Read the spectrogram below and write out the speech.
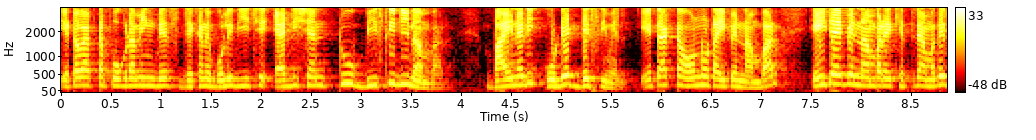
এটাও একটা প্রোগ্রামিং বেস যেখানে বলে দিয়েছে addition to BCD number binary coded decimal. এটা একটা অন্য টাইপের নাম্বার। এই টাইপের নাম্বারের ক্ষেত্রে আমাদের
